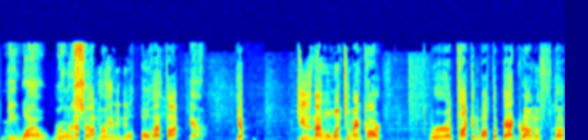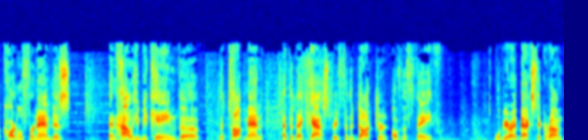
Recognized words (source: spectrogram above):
meanwhile, rumors hold circulated. Thought, hold, hold, that thought. Yeah. Yep. Jesus 911 two man car. We're uh, talking about the background of uh, Cardinal Fernandez and how he became the, the top man at the dicastery for the doctrine of the faith. We'll be right back. Stick around.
